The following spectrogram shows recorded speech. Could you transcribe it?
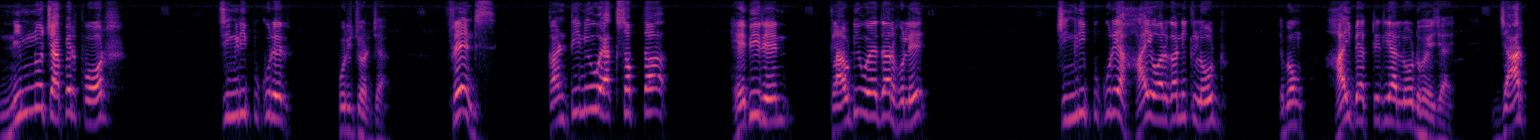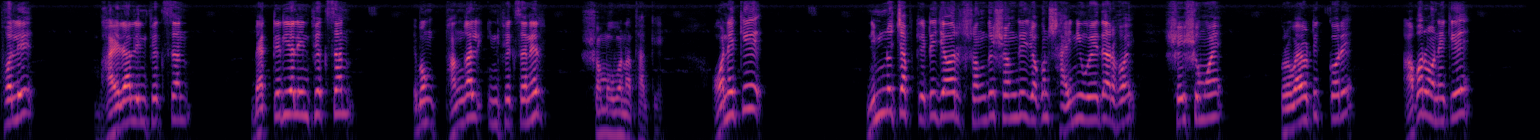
নিম্নচাপের পর চিংড়ি পুকুরের পরিচর্যা। ফ্রেন্ডস কন্টিনিউ এক সপ্তাহ হেভি রেন ক্লাউডি ওয়েদার হলে চিংড়ি পুকুরে হাই অর্গানিক লোড এবং হাই ব্যাকটেরিয়া লোড হয়ে যায়, যার ফলে ভাইরাল ইনফেকশান ব্যাকটেরিয়াল ইনফেকশান এবং ফাঙ্গাল ইনফেকশানের সম্ভাবনা থাকে। অনেকে নিম্নচাপ কেটে যাওয়ার সঙ্গে সঙ্গে যখন শাইনি ওয়েদার হয়, সেই সময় প্রোবায়োটিক করে, আবার অনেকে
